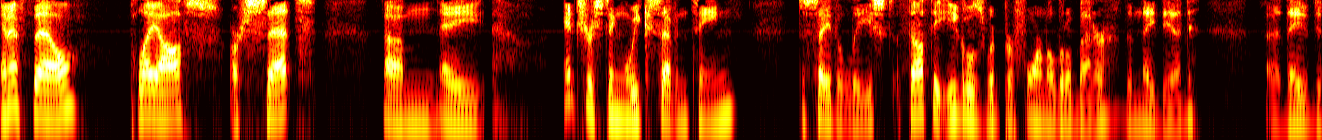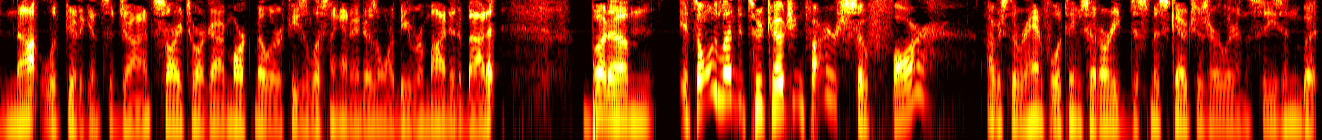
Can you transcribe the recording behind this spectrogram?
NFL playoffs are set. Um, a interesting week 17 to say the least. Thought the Eagles would perform a little better than they did. Uh, they did not look good against the Giants. Sorry to our guy Mark Miller if he's listening. I know he doesn't want to be reminded about it. But um, it's only led to two coaching fires so far. Obviously, there were a handful of teams that had already dismissed coaches earlier in the season, but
